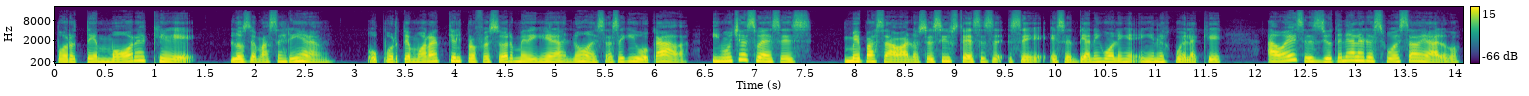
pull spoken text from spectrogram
por temor a que los demás se rieran o por temor a que el profesor me dijera, no, estás equivocada. Y muchas veces me pasaba, no sé si ustedes se, sentían igual en, en, la escuela, que a veces yo tenía la respuesta de algo,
